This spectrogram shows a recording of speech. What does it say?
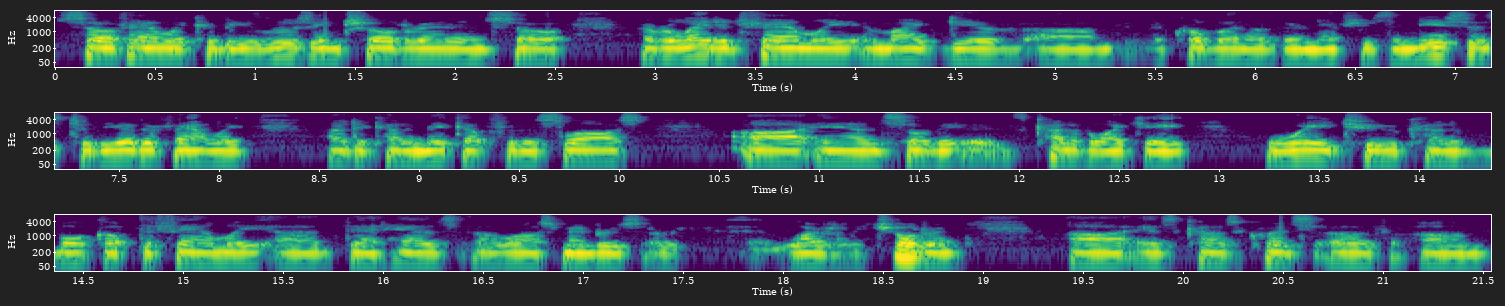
So a family could be losing children, and so a related family might give um, the equivalent of their nephews and nieces to the other family uh, to kind of make up for this loss. Uh, and so it's kind of like a way to kind of bulk up the family uh, that has uh, lost members or uh, largely children uh, as a consequence of um,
